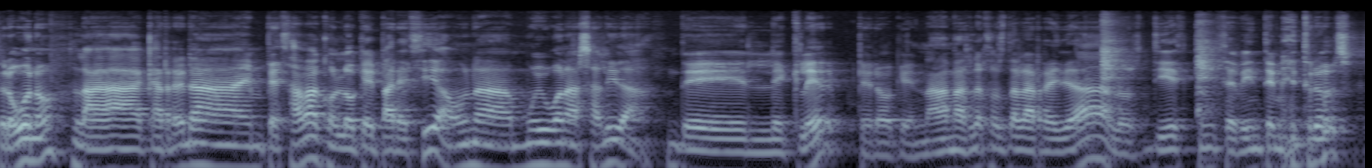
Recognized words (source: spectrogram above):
pero bueno, la carrera empezaba con lo que parecía una muy buena salida de Leclerc, pero que nada más lejos de la realidad, a los 10, 15, 20 metros,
